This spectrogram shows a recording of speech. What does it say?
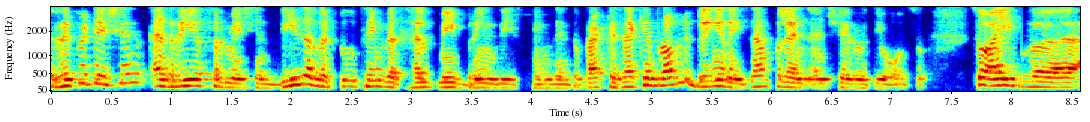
repetition and reaffirmation these are the two things that help me bring these things into practice. I can probably bring an example and, and share with you also. So i uh,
